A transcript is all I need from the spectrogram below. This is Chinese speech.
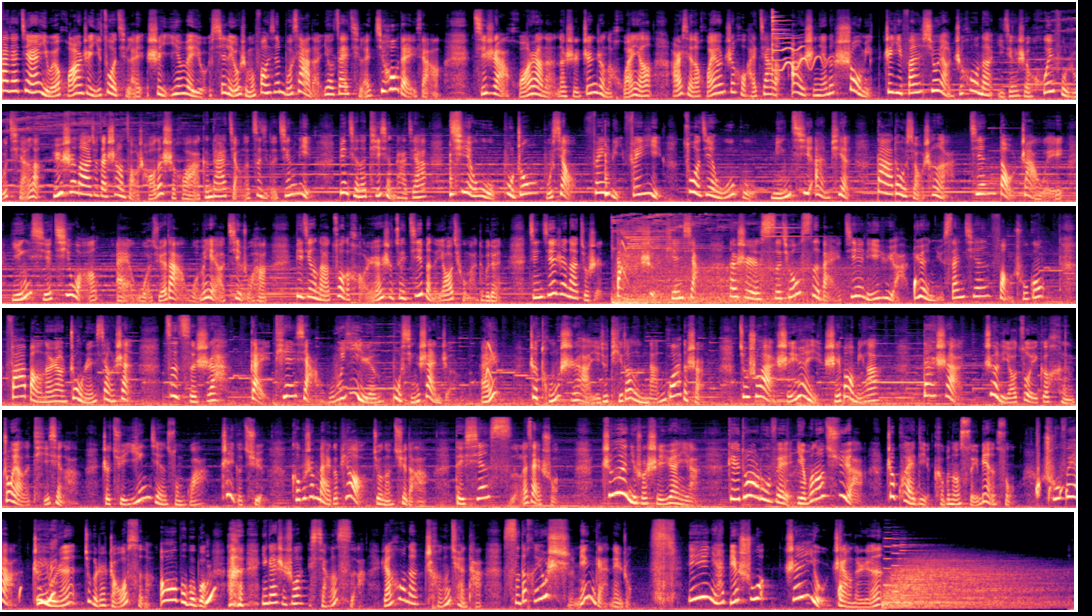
大家竟然以为皇上这一坐起来是因为有心里有什么放心不下的，要再起来交代一下啊。其实啊，皇上呢那是真正的还阳，而且呢还阳之后还加了二十年的寿命。这一番休养之后呢，已经是恢复如前了。于是呢，就在上早朝的时候啊，跟大家讲了自己的经历，并且呢提醒大家切勿不忠不孝、非礼非义、作践无辜、明欺暗骗、大斗小秤啊。奸盗诈伪、淫邪欺罔，哎，我觉得啊，我们也要记住哈，毕竟呢，做个好人是最基本的要求嘛，对不对？紧接着呢，就是大赦天下，那是死囚四百皆离狱啊，怨女三千放出宫，发榜呢，让众人向善。自此时啊，盖天下无一人不行善者。哎，这同时啊，也就提到了南瓜的事儿，就说啊，谁愿意谁报名啊？但是啊。这里要做一个很重要的提醒啊，这去阴间送瓜，这个去可不是买个票就能去的啊，得先死了再说。这你说谁愿意啊？给多少路费也不能去啊。这快递可不能随便送，除非啊，这有人就搁这找死呢。哦不不不，应该是说想死啊，然后呢成全他，死的很有使命感那种。咦，你还别说，真有这样的人。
